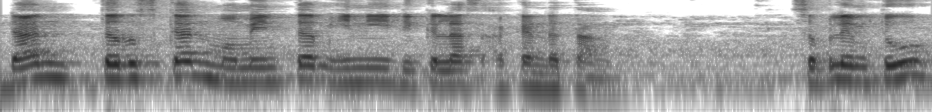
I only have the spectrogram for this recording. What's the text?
dan teruskan momentum ini di kelas akan datang. Sebelum itu,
